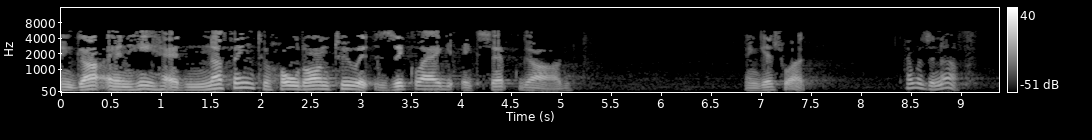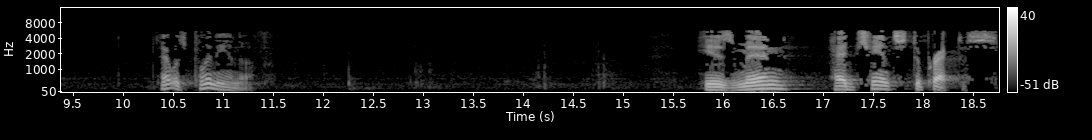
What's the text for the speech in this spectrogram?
And, God, and he had nothing to hold on to at Ziklag except God. And guess what? That was enough. That was plenty enough. His men had chance to practice.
